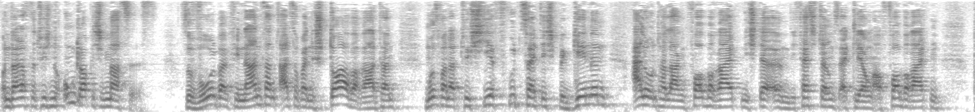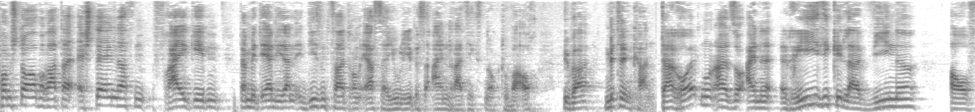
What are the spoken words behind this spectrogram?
Und weil das natürlich eine unglaubliche Masse ist, sowohl beim Finanzamt als auch bei den Steuerberatern, muss man natürlich hier frühzeitig beginnen, alle Unterlagen vorbereiten, die, äh, die Feststellungserklärung auch vorbereiten, vom Steuerberater erstellen lassen, freigeben, damit er die dann in diesem Zeitraum 1. Juli bis 31. Oktober auch übermitteln kann. Da rollt nun also eine riesige Lawine auf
